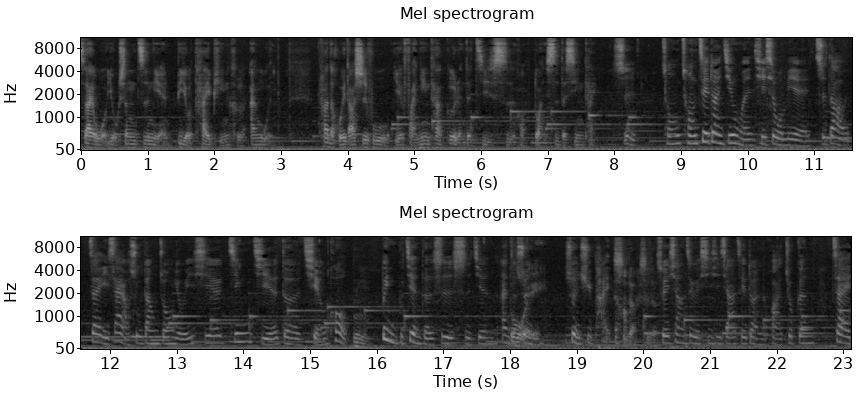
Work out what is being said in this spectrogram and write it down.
在我有生之年必有太平和安稳。”他的回答似乎也反映他个人的自私哈短视的心态。是从从这段经文，其实我们也知道，在以赛亚书当中有一些经节的前后，嗯，并不见得是时间按着顺顺序排的哈。是的，是的。所以像这个西西家这段的话，就跟在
